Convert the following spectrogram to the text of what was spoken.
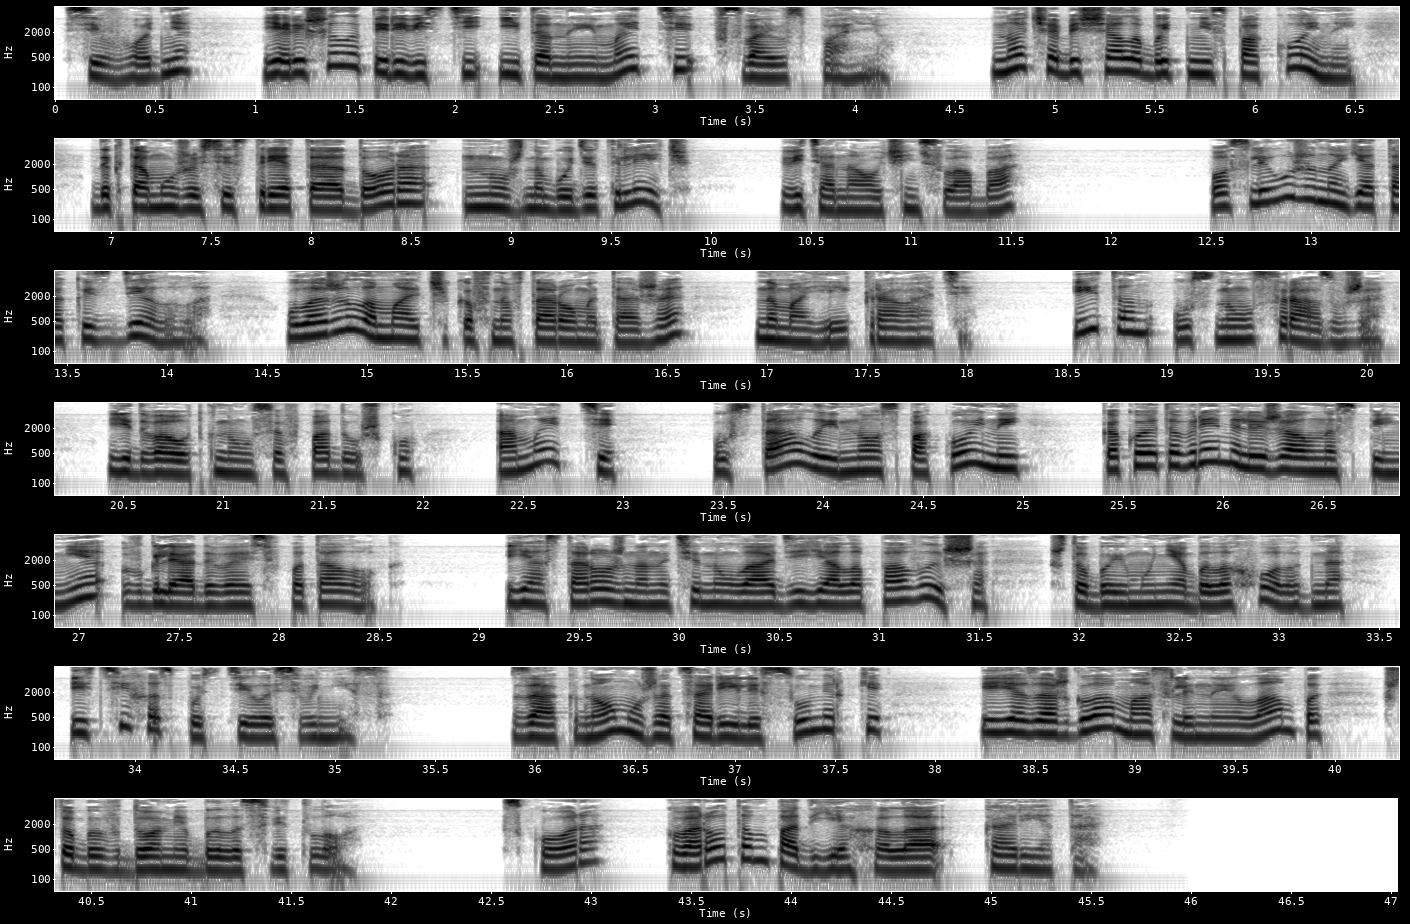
Сегодня я решила перевести Итана и Мэтти в свою спальню. Ночь обещала быть неспокойной, да к тому же сестре Теодора нужно будет лечь, ведь она очень слаба. После ужина я так и сделала. Уложила мальчиков на втором этаже на моей кровати. Итан уснул сразу же, едва уткнулся в подушку, а Мэтти, усталый, но спокойный, какое-то время лежал на спине, вглядываясь в потолок. Я осторожно натянула одеяло повыше, чтобы ему не было холодно, и тихо спустилась вниз. За окном уже царили сумерки, и я зажгла масляные лампы, чтобы в доме было светло. Скоро к воротам подъехала карета —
